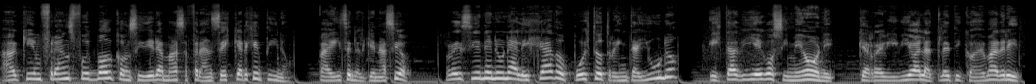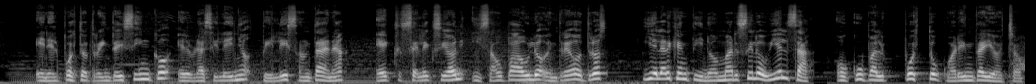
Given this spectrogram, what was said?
a quien France Football considera más francés que argentino, país en el que nació. Recién en un alejado puesto 31 está Diego Simeone, que revivió al Atlético de Madrid. En el puesto 35, el brasileño Tele Santana, ex selección y Sao Paulo, entre otros, y el argentino Marcelo Bielsa ocupa el puesto 48.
